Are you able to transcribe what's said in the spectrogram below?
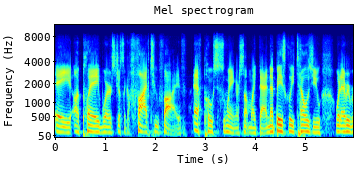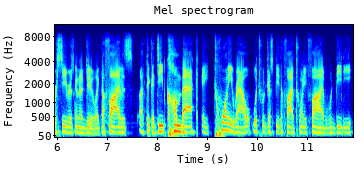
a, a play where it's just like a 5-2-5 f post swing or something like that and that basically tells you what every receiver is going to do like the 5 is i think a deep comeback a 20 route which would just be the 525 would be the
